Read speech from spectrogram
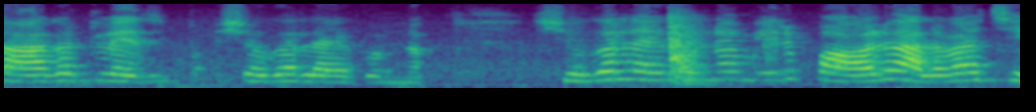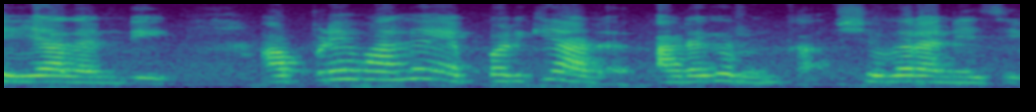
తాగట్లేదు షుగర్ లేకుండా. షుగర్ లేకుండా మీరు పాలు అలవాటు చేయాలండి. అప్పుడే వాళ్ళు ఎప్పటికీ అడగరు ఇంకా షుగర్ అనేసి.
